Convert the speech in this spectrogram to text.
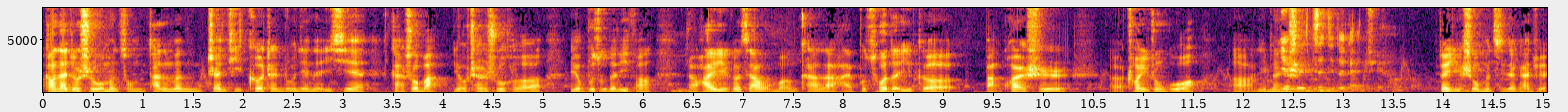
刚才就是我们从他们整体课程中间的一些感受吧，有成熟和有不足的地方。然后还有一个在我们看来还不错的一个板块是呃创意中国啊，里面也是自己的感觉哈。对，也是我们自己的感觉。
